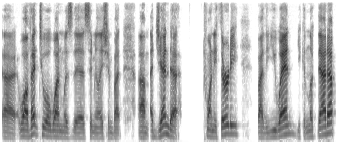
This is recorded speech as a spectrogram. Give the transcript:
uh, well, Event 201 was the simulation, but um, Agenda 2030 by the UN. You can look that up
